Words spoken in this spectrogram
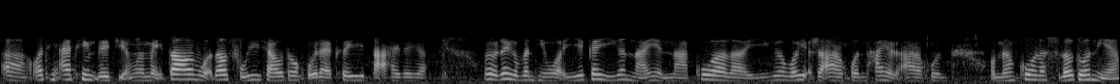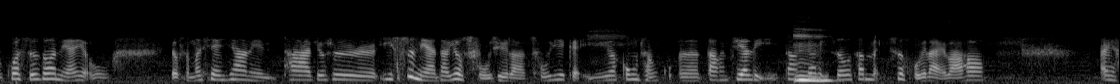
啊，我挺爱听你的节目，每到我到出去前我都回来特意打开这个。我有这个问题，我一跟一个男人呐、过了一个，我也是二婚，他也是二婚，我们过了十多多年，过十多年有有什么现象呢？他就是一四年他又出去了，出去给一个工程呃当监理，当监理之后他每次回来吧哈，哎呀，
